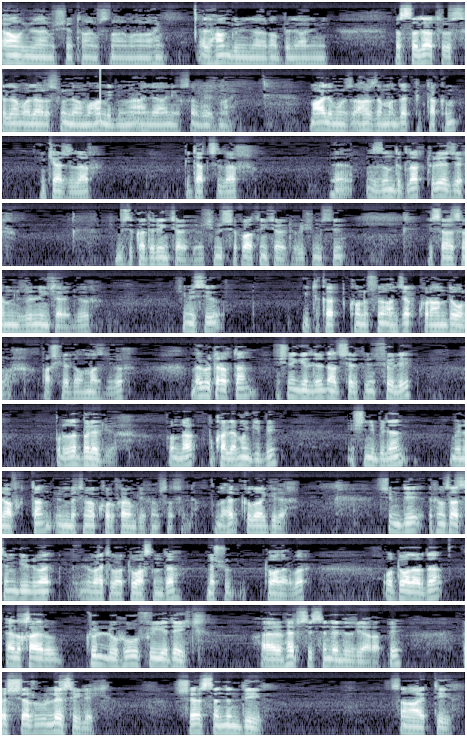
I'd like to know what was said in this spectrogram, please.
Euzubillahimineşşeytanirracim. Elhamdülillahi Rabbil alemin. Ve salatu ve selamu ala Resulina Muhammedin ve ala aleyhi sahibi ecmain. Malumunuz ahir zamanda bir takım inkarcılar, bidatçılar ve zındıklar türeyecek. Kimisi kaderi inkar ediyor, kimisi şefaati inkar ediyor, kimisi İsa Aleyhisselam'ın nüzulünü inkar ediyor. Kimisi itikat konusu ancak Kur'an'da olur, başka yerde olmaz diyor. Ve öbür taraftan işine geldiğinde de hadis-i şerifini söyleyip burada da böyle diyor. Bunlar bu kalemin gibi işini bilen münafıktan ümmetime korkarım diyor Efendimiz Aleyhisselam. Bunlar her kılığa girer. Şimdi Efendimiz Aleyhisselam'ın bir rivayeti var duasında. Meşhur dualar var. O dualarda El hayru kulluhu fi yedeyk. Hayrın hepsi senin elindedir ya Rabbi. Ve şerru leyse ileyk. Şer senden değil. Sana ait değil.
